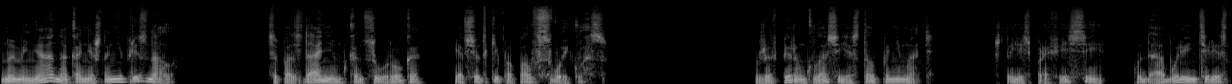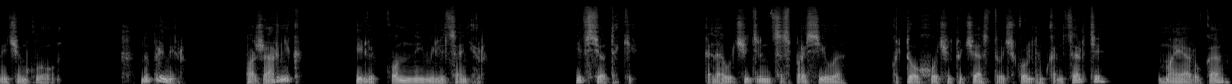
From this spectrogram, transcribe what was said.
но меня она, конечно, не признала. С опозданием к концу урока я все-таки попал в свой класс. Уже в первом классе я стал понимать, что есть профессии куда более интересные, чем клоун. Например, пожарник или конный милиционер. И все-таки, когда учительница спросила, кто хочет участвовать в школьном концерте, моя рука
